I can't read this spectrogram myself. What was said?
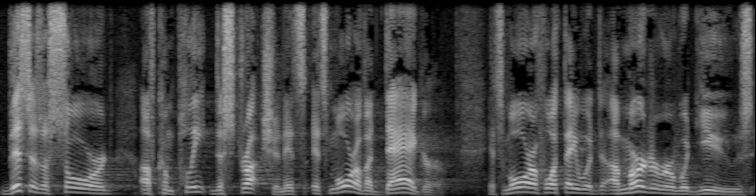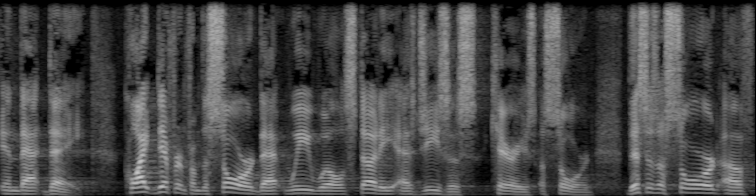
This is a sword of complete destruction. It's, it's more of a dagger. It's more of what they would, a murderer would use in that day. Quite different from the sword that we will study as Jesus carries a sword. This is a sword of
